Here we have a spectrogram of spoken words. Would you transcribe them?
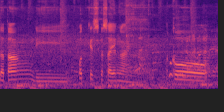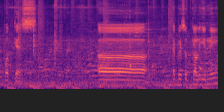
datang di podcast kesayangan Eko Podcast. Eh, episode kali ini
